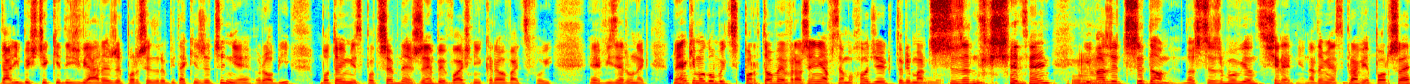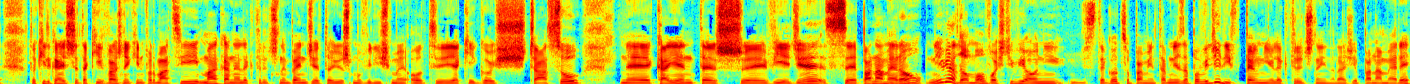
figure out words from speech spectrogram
Dalibyście kiedyś wiarę, że Porsche zrobi takie rzeczy? Nie, robi, bo to im jest potrzebne, żeby właśnie kreować swój e, wizerunek. No jakie mogą być sportowe wrażenia w samochodzie, który ma trzy rzędy siedzeń i waży 3 tony? No szczerze mówiąc średnie. Natomiast w sprawie Porsche to kilka jeszcze takich ważnych informacji. Macan elektryczny będzie, to już mówiliśmy od jakiegoś czasu. E, Cayenne też e, wjedzie. Z Panamerą nie wiadomo, właściwie oni z tego co pamiętam nie zapowiedzieli w pełni elektrycznej na razie Panamery,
